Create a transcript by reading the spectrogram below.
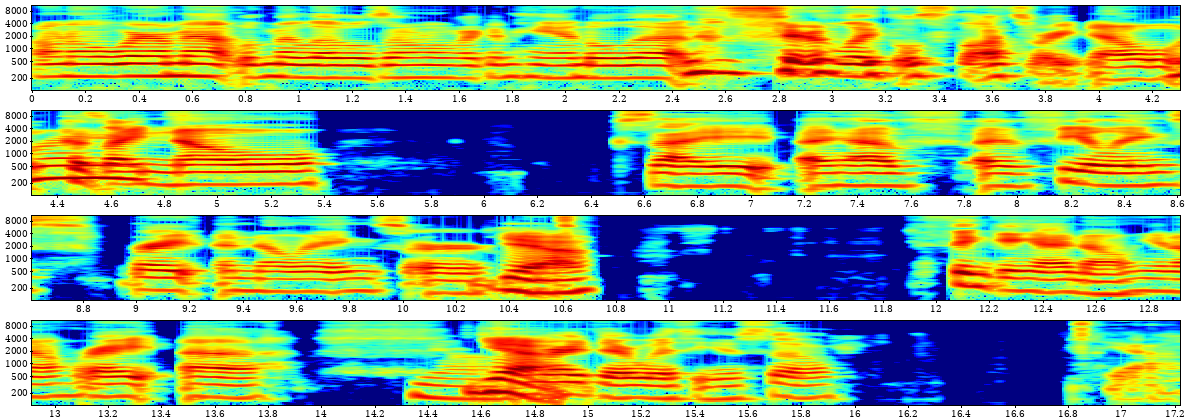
I don't know where I'm at with my levels. I don't know if I can handle that necessarily like those thoughts right now because I know because I I have I have feelings right and knowings or yeah thinking I know you know right uh Yeah. yeah I'm right there with you so yeah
